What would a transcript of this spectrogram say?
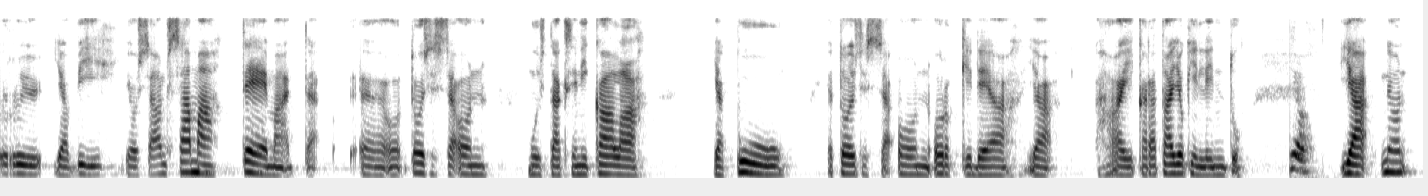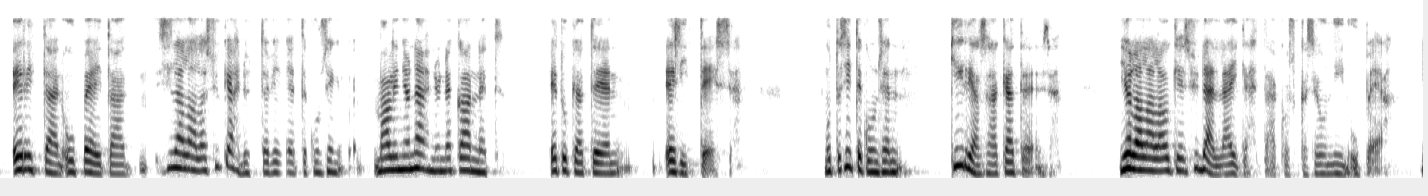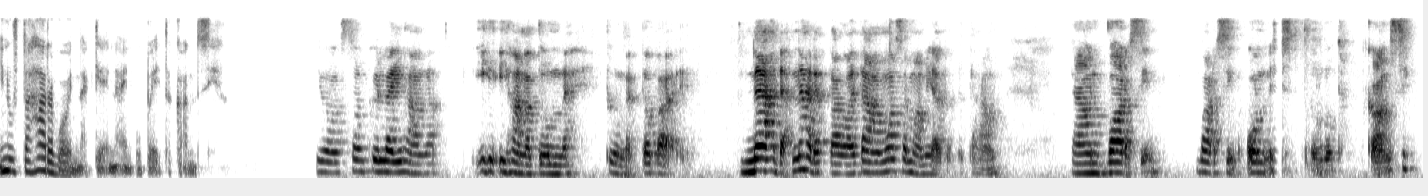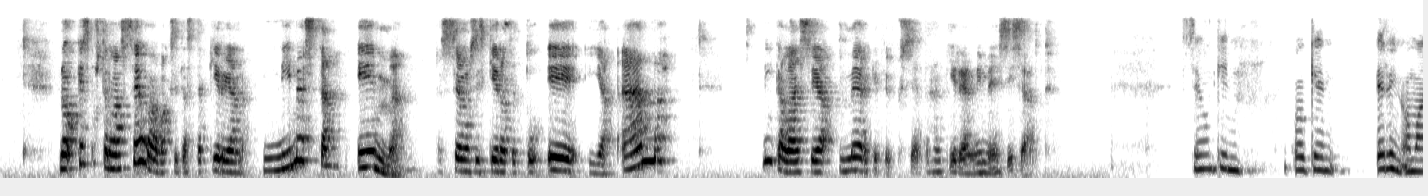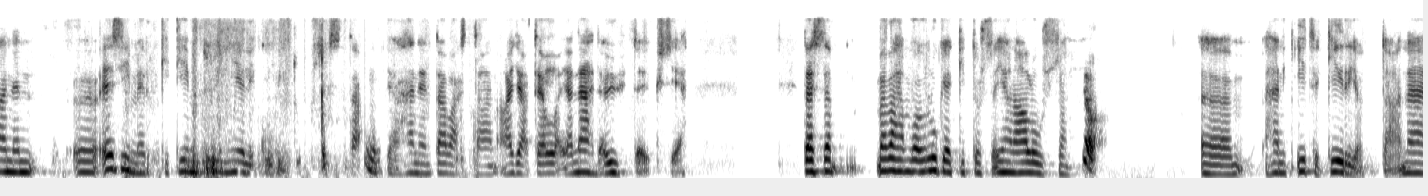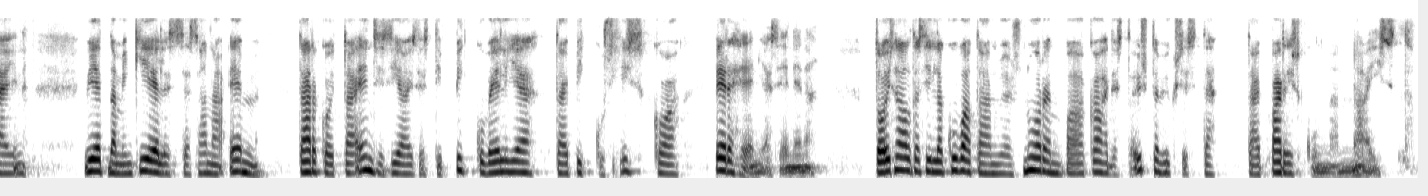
Ry ja Vi, joissa on sama teema, että toisessa on muistaakseni kala ja puu, ja toisessa on orkidea ja haikara tai jokin lintu. Joo. Ja ne on erittäin upeita, sillä lailla sykähdyttäviä, että kun sen, mä olin jo nähnyt ne kannet etukäteen esitteessä. Mutta sitten kun sen kirjan saa käteensä, jolla lailla oikein sydän läikähtää, koska se on niin upea. Minusta harvoin näkee näin upeita kansia. Joo, se on kyllä ihana, ihana tunne, tunne tota, nähdä, nähdä tällä. Tämä on samaa mieltä, että tämä on, tämä on varsin, varsin onnistunut kansi. No, keskustellaan seuraavaksi tästä kirjan nimestä M. Se on siis kirjoitettu E ja M. Minkälaisia merkityksiä tähän kirjan nimeen sisältyy? Se onkin oikein erinomainen esimerkki Kim Tyin mielikuvituksesta ja hänen tavastaan ajatella ja nähdä yhteyksiä. Tässä mä vähän voin lukeakin tuossa ihan alussa. Joo. Hän itse kirjoittaa näin. Vietnamin kielessä sana M tarkoittaa ensisijaisesti pikkuveljeä tai pikkusiskoa perheenjäsenenä. Toisaalta sillä kuvataan myös nuorempaa kahdesta ystävyksestä – tai pariskunnan naista.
